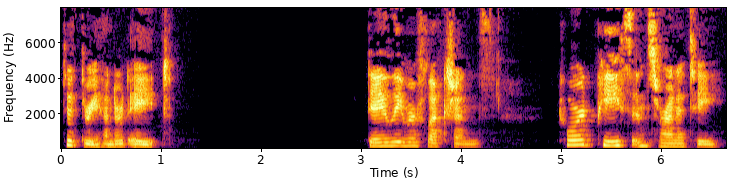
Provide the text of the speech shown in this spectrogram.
to 308. Daily Reflections Toward Peace and Serenity.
